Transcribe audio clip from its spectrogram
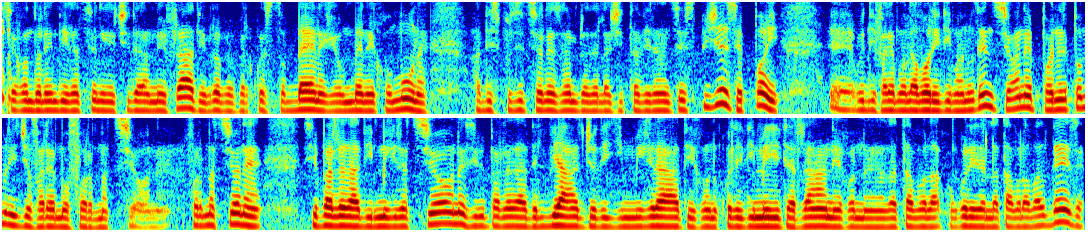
secondo le indicazioni che ci daranno i frati, proprio per questo bene che è un bene comune a disposizione sempre della cittadinanza espicese e poi eh, quindi faremo lavori di manutenzione e poi nel pomeriggio faremo formazione. Formazione si parlerà di immigrazione, si parlerà del viaggio degli immigrati con quelli di Mediterranea, con, tavola, con quelli della tavola valdese,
